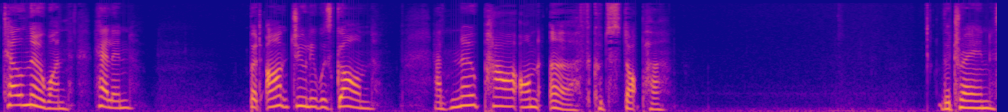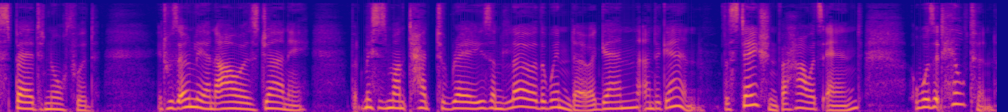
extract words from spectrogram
Tell no one. Helen. But Aunt Julie was gone, and no power on earth could stop her. The train sped northward. It was only an hour's journey, but Mrs. Munt had to raise and lower the window again and again. The station for Howards End was at Hilton,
